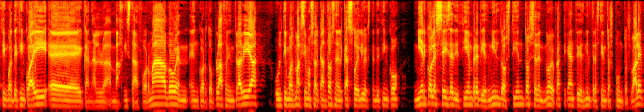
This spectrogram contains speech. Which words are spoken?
55 eh, ahí, canal bajista formado en, en corto plazo, intradía últimos máximos alcanzados en el caso del IBEX 35, miércoles 6 de diciembre, 10.279, prácticamente 10.300 puntos, ¿vale?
